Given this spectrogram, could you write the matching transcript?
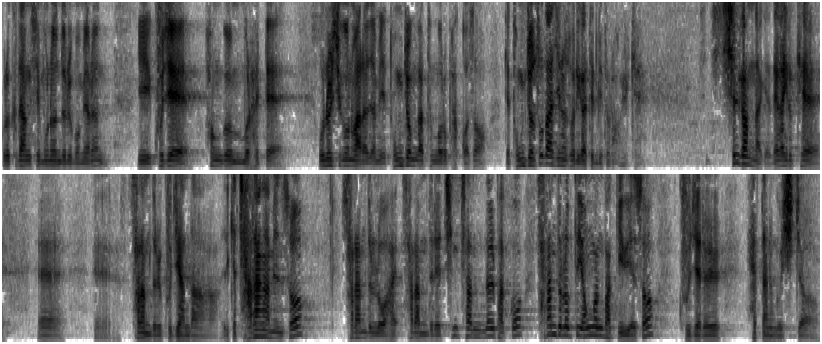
그리고 그 당시 문헌들을 보면은 이 구제 헌금을 할 때 오늘식으로 말하자면 동전 같은 거로 바꿔서 동전 쏟아지는 소리가 들리더라고요. 이렇게 실감나게 내가 이렇게 사람들을 구제한다 이렇게 자랑하면서 사람들로 사람들의 칭찬을 받고 사람들로부터 영광 받기 위해서 구제를 했다는 것이죠.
